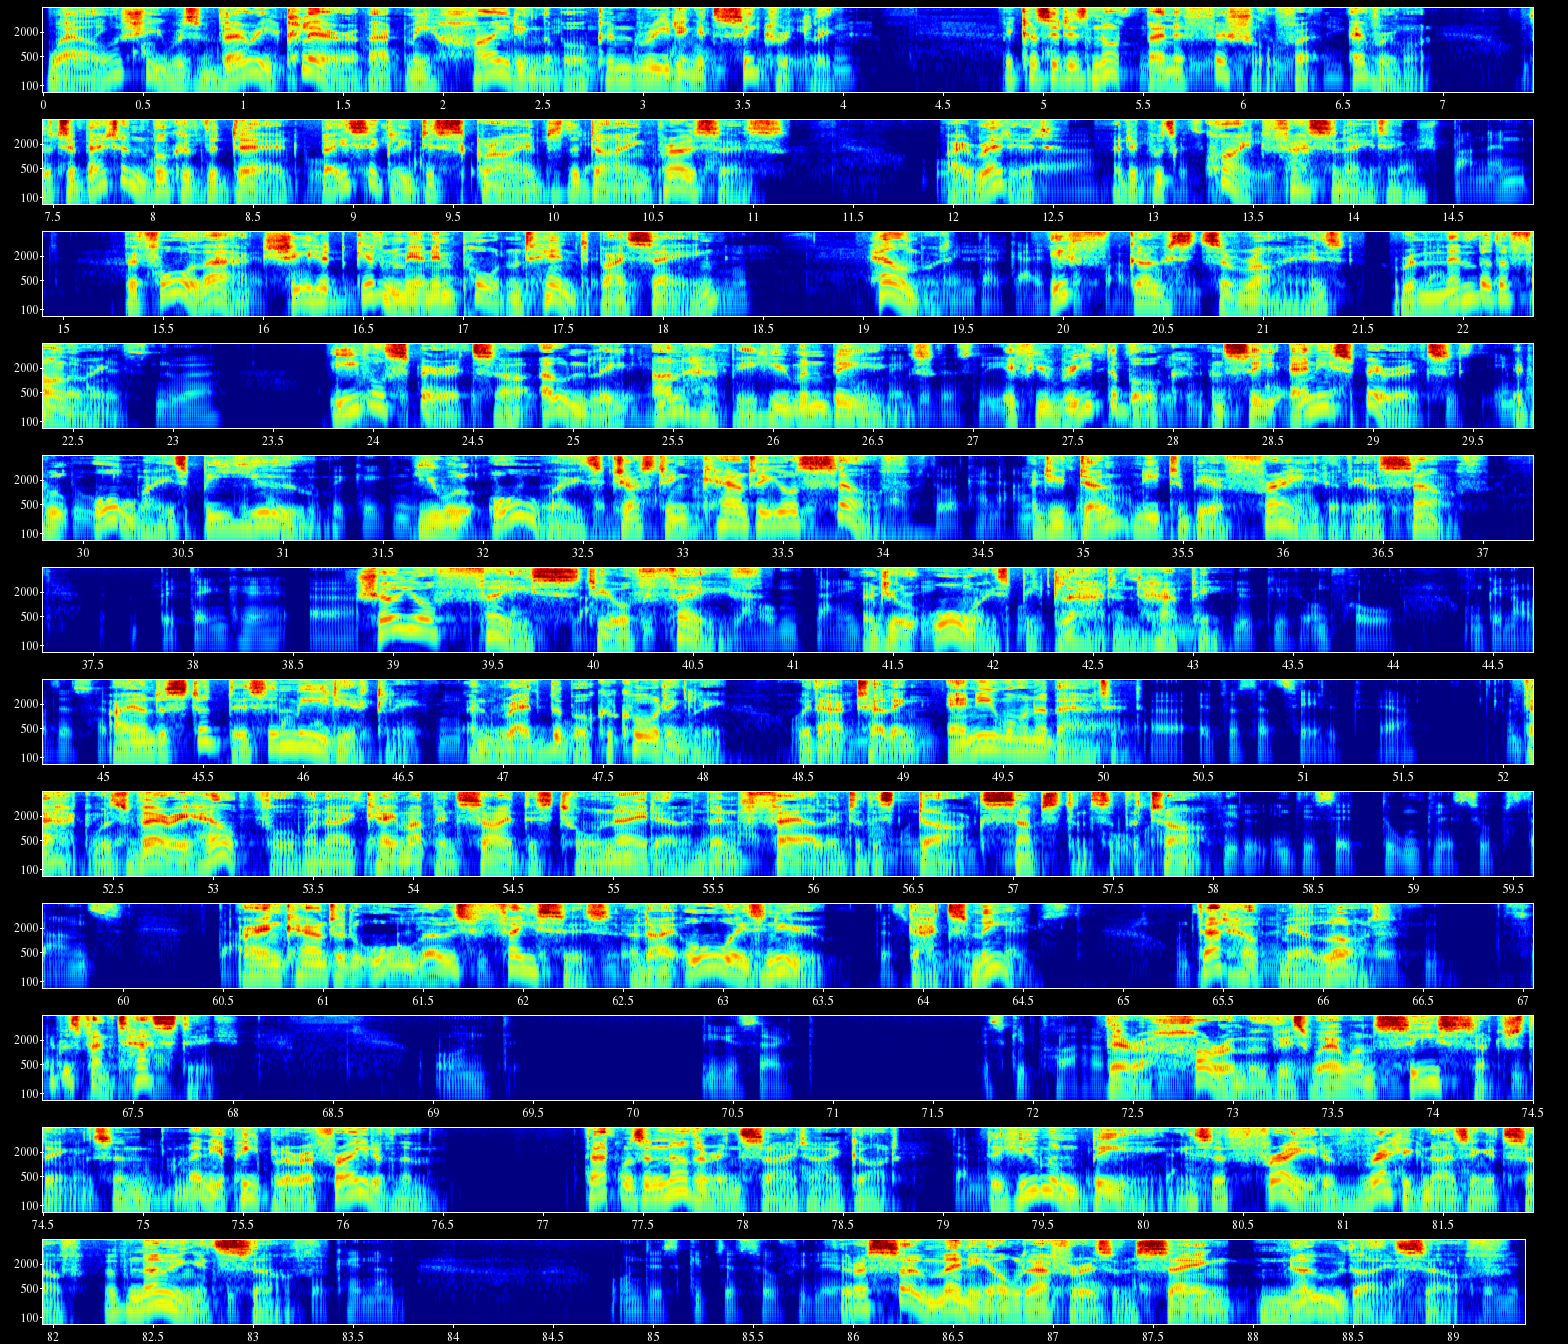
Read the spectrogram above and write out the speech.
Well, she was very clear about me hiding the book and reading it secretly, because it is not beneficial for everyone. The Tibetan Book of the Dead basically describes the dying process. I read it, and it was quite fascinating. Before that, she had given me an important hint by saying, Helmut, if ghosts arise, remember the following. Evil spirits are only unhappy human beings. If you read the book and see any spirits, it will always be you. You will always just encounter yourself, and you don't need to be afraid of yourself. Show your face to your faith, and you'll always be glad and happy. I understood this immediately and read the book accordingly, without telling anyone about it. That was very helpful when I came up inside this tornado and then fell into this dark substance at the top. I encountered all those faces, and I always knew that's me. That helped me a lot. It was fantastic. There are horror movies where one sees such things, and many people are afraid of them. That was another insight I got. The human being is afraid of recognizing itself, of knowing itself. There are so many old aphorisms saying, Know thyself.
